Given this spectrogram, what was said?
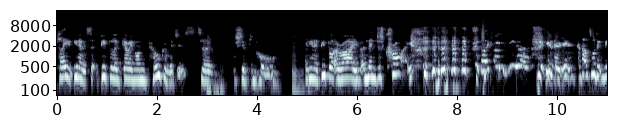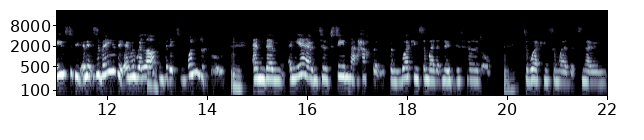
play. You know, it's people are going on pilgrimages to Shibden Hall, Mhm. and you know people arrive and then just cry, like I'm here. You know, it, and that's what it means to people, and it's amazing. I mean, we're laughing, but it's wonderful. Mhm. And um, and yeah, and to have seen that happen from working somewhere that nobody's heard of Mhm. to working somewhere that's known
